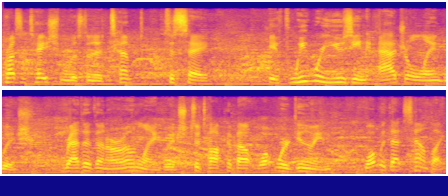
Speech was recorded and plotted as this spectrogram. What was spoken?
presentation was an attempt to say, if we were using Agile language rather than our own language to talk about what we're doing, what would that sound like?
